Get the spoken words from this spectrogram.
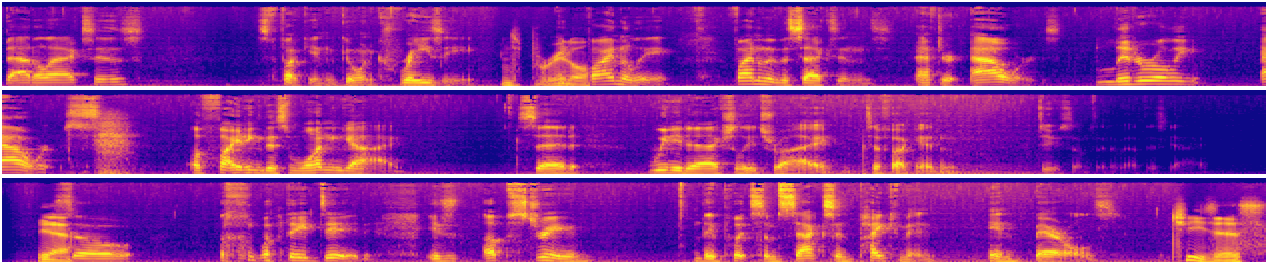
battle axes. It's fucking going crazy. It's brutal. And finally, finally, the Saxons, after hours, literally hours of fighting this one guy, said, "We need to actually try to fucking do something about this guy." Yeah. So, what they did is upstream, they put some Saxon pikemen in barrels Jesus.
